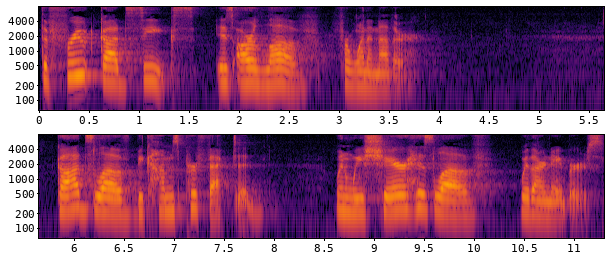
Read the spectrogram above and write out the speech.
The fruit God seeks is our love for one another. God's love becomes perfected when we share his love with our neighbors.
